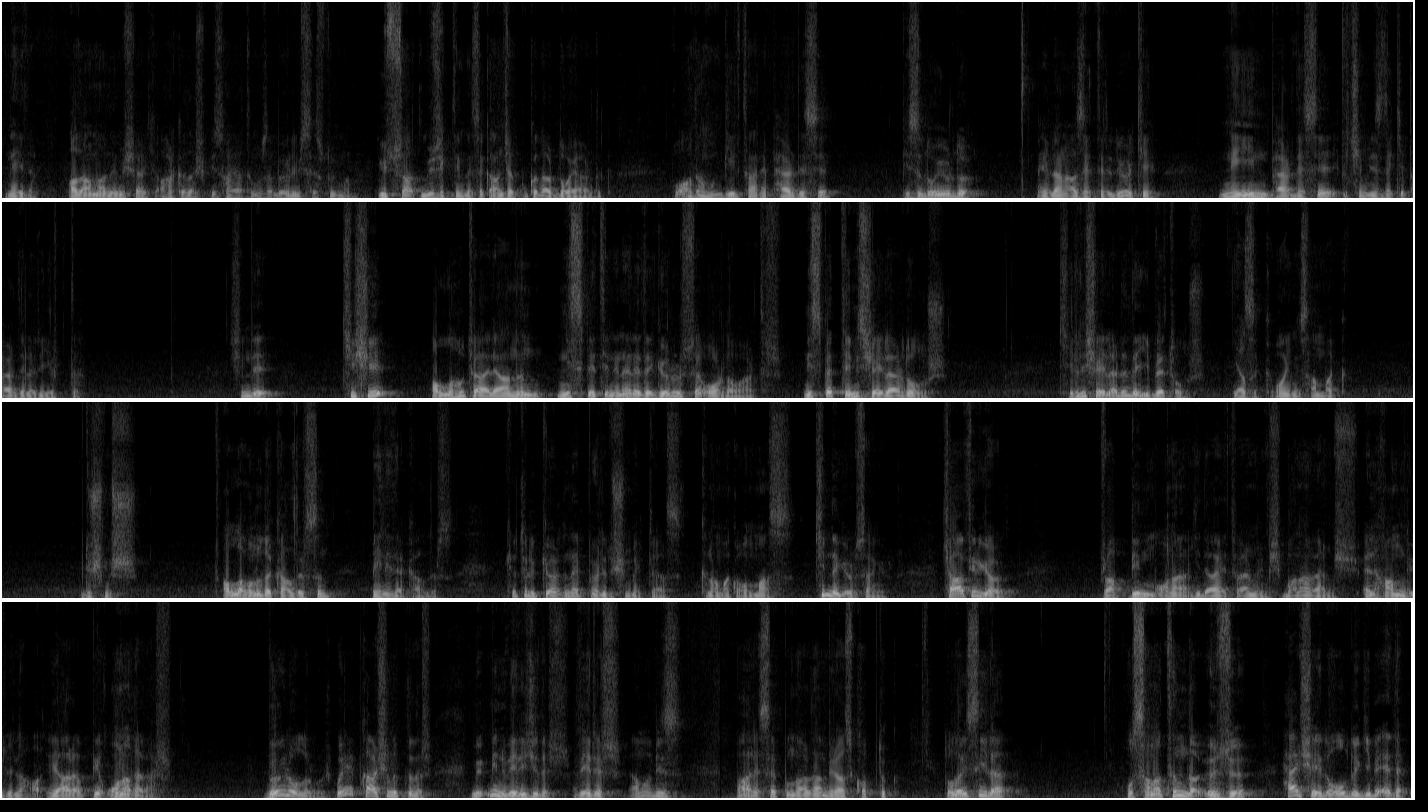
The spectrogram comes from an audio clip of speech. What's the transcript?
neydi? Adamlar demişler ki arkadaş biz hayatımızda böyle bir ses duymadık. 3 saat müzik dinlesek ancak bu kadar doyardık. Bu adamın bir tane perdesi bizi doyurdu. Mevlana Hazretleri diyor ki neyin perdesi içimizdeki perdeleri yırttı. Şimdi kişi Allahu Teala'nın nispetini nerede görürse orada vardır. Nispet temiz şeylerde olur. Kirli şeylerde de ibret olur. Yazık o insan bak düşmüş. Allah onu da kaldırsın. beni de kaldırsın. Kötülük gördüğünde hep böyle düşünmek lazım. Kınamak olmaz. Kim de görürsen gör. Kafir gördün. Rabbim ona hidayet vermemiş, bana vermiş. Elhamdülillah. Ya Rabbi ona da ver. Böyle olur bu. Bu hep karşılıklıdır. Mümin vericidir, verir. Ama biz maalesef bunlardan biraz koptuk. Dolayısıyla o sanatın da özü her şeyde olduğu gibi edep.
